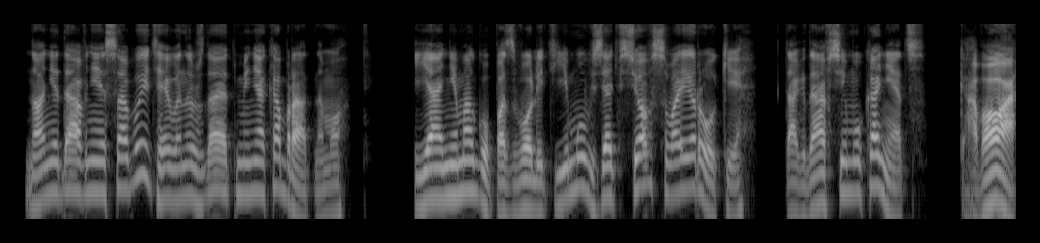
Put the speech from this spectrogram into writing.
но недавние события вынуждают меня к обратному. Я не могу позволить ему взять все в свои руки. Тогда всему конец. Кого?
